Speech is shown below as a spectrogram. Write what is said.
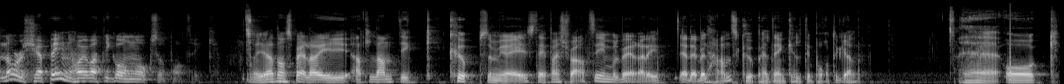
Norrköping har ju varit igång också, Patrik. Ja, de spelar i Atlantic kupp som ju är Stefan Schwarz involverad i. Ja, det är väl hans kupp helt enkelt i Portugal. Eh, och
